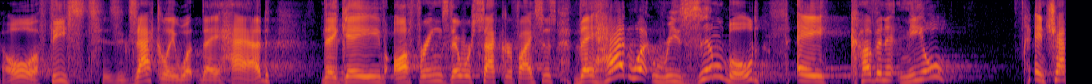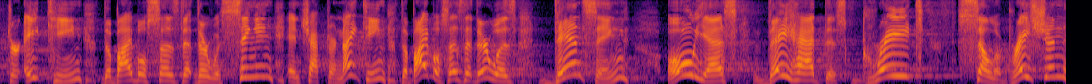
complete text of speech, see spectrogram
Oh, a feast is exactly what they had. They gave offerings, there were sacrifices. They had what resembled a covenant meal. In chapter 18, the Bible says that there was singing. In chapter 19, the Bible says that there was dancing. Oh, yes, they had this great celebration.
